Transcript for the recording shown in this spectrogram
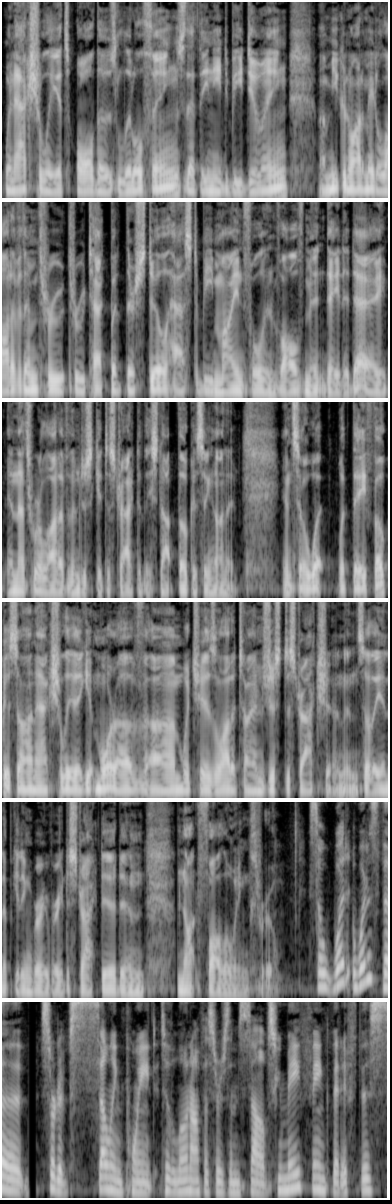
when actually it's all those little things that they need to be doing. Um, you can automate a lot of them through through tech, but there still has to be mindful involvement day to day, and that's where a lot of them just get distracted. They stop focusing on it, and so what what they focus on actually they get more of, um, which is a lot of times just distraction, and so they end up getting very very distracted and not following through. So, what what is the sort of selling point to the loan officers themselves who may think that if this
